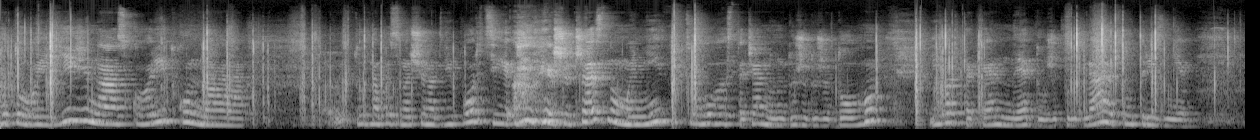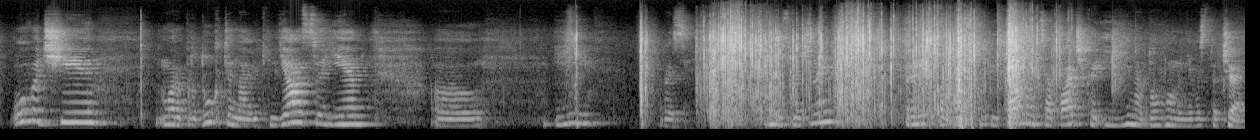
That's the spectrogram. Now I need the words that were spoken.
готової їжі на сковорідку. На... Тут написано, що на дві порції, але якщо чесно, мені цього вистачає ну, дуже-дуже довго. Ігор таке не дуже полюбляє. Тут різні овочі, морепродукти, навіть м'ясо є. Е, і рис. Дуже смачний. Три копійками ця пачка і її надовго мені вистачає.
